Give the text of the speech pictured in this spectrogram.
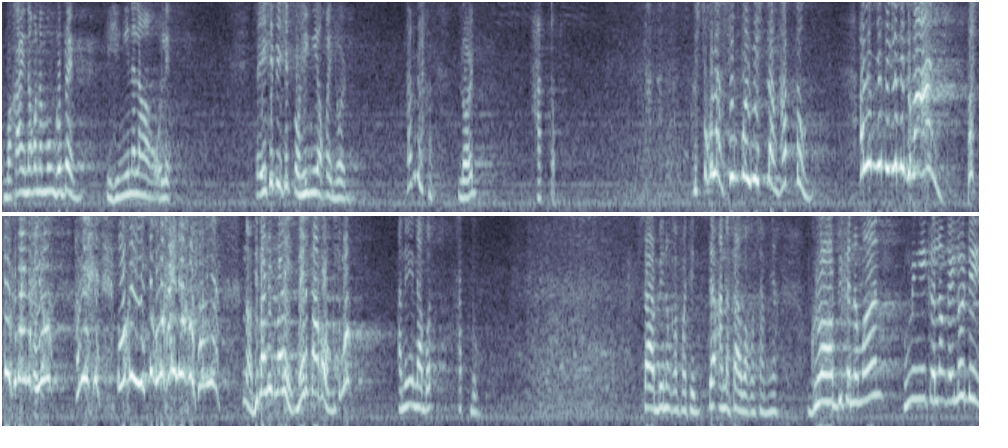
Kumakain ako ng munggo bread, hihingi na lang ako ulit. Sa isip-isip ko, hingi ako kay Lord. Sabi ko lang, Lord, hotdog. Gusto ko lang, simple wish lang, hotdog. Alam niya, bigla may dumaan. Pastor, kumain na kayo? Sabi niya, okay, ito, kumakain na ako. Sabi niya, no, di bali, di bali, meron pa ako. Gusto mo? Ano yung inabot? Hotdog. Sabi ng kapatid, ang asawa ko, sabi niya, grabe ka naman, humingi ka lang kay Lord eh.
